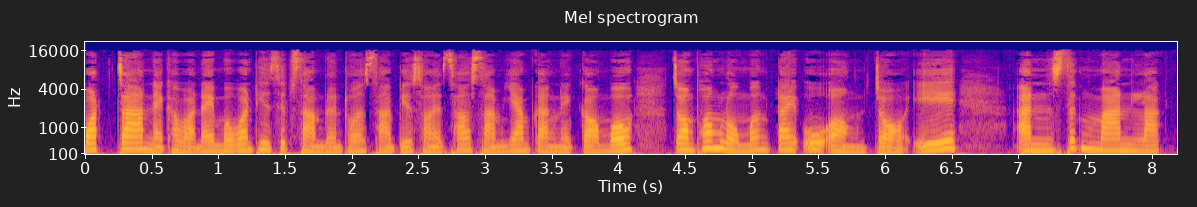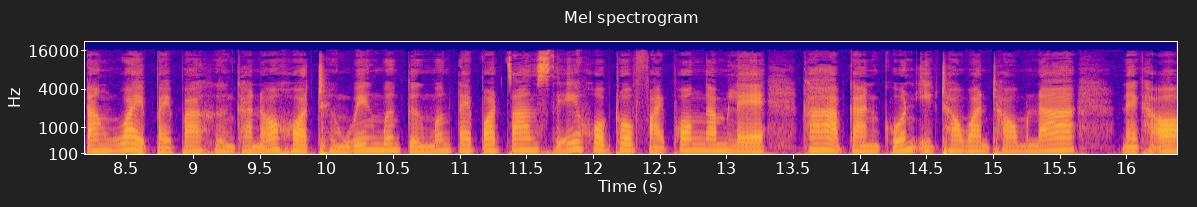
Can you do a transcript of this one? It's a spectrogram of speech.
ปอดจ้านในค่ะว่าในเมื่อวันที่ 13 เดือนธันวาคมปี2023ย่ำกลางในเกาโมงจอมพ่องลงเมืองใต้อู้อ่องจ่อเออันซึ่งมันลักตังไว้ไปปาหึงค่ะเนาะฮอดถึงเว้งเมืองกึ่งเมืองใต้ปอดจานเสโบทบฝ่ายพ่องงำแลข้าหาบการค้นอีกทวันเทาหน้าในคะอ้อ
